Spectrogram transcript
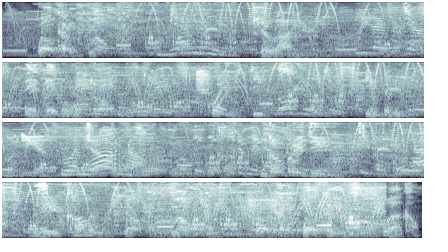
Welcome. Gelato. Benvenuto. Quanti. Buongiorno. Добрый день. Welcome. Welcome. Welcome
